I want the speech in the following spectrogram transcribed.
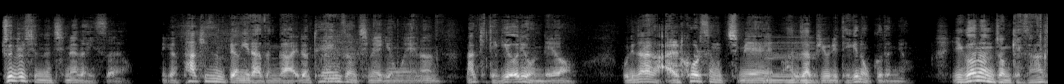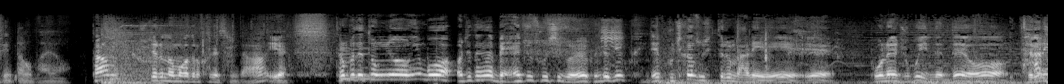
줄일 수 있는 치매가 있어요. 그러니까 파킨슨병이라든가 이런 퇴행성 치매 경우에는 맞기 되게 어려운데요. 우리나라가 알코올성 치매 환자 비율이 되게 높거든요. 이거는 좀 개선할 수 있다고 봐요. 다음 주제로 넘어가도록 하겠습니다. 예. 트럼프 대통령이 뭐, 어쨌든 매주 소식을, 근데 그게 굉장히 굵직한 소식들을 많이, 예, 보내주고 있는데요. 파리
